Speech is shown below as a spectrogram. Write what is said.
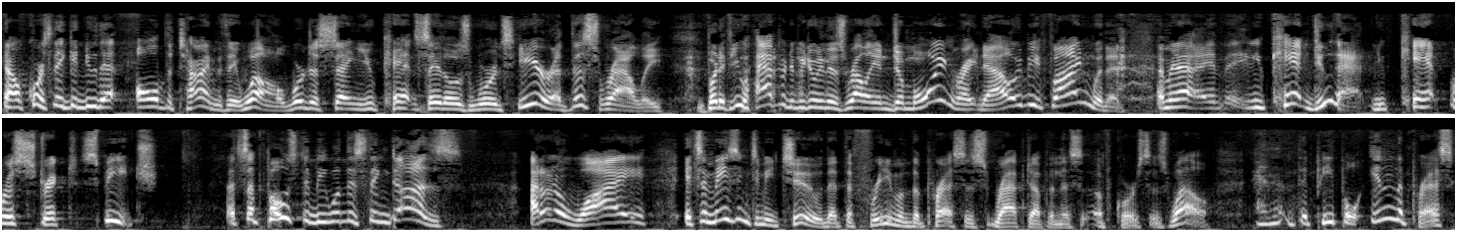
Now, of course, they can do that all the time if they, well, we're just saying you can't say those words here at this rally. But if you happen to be doing this rally in Des Moines right now, we'd be fine with it. I mean, I, you can't do that. You can't restrict speech. That's supposed to be what this thing does. I don't know why. It's amazing to me, too, that the freedom of the press is wrapped up in this, of course, as well. And the people in the press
